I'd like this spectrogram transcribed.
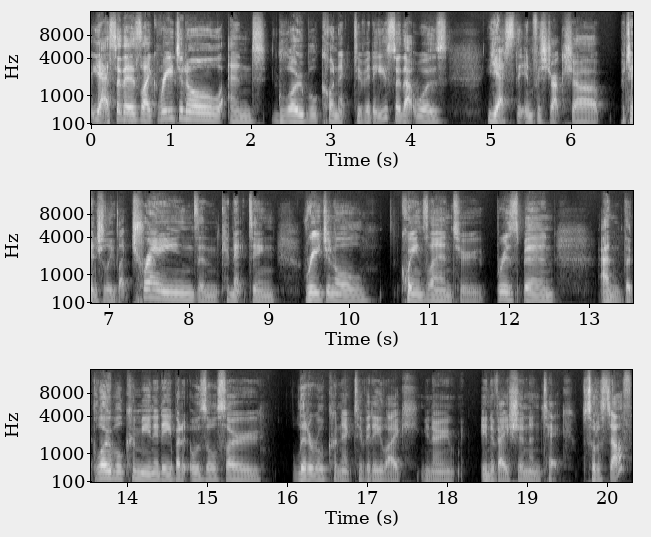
yeah, so there's like regional and global connectivity. So that was yes, the infrastructure, potentially like trains and connecting regional Queensland to Brisbane and the global community, but it was also literal connectivity, like you know innovation and tech sort of stuff.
